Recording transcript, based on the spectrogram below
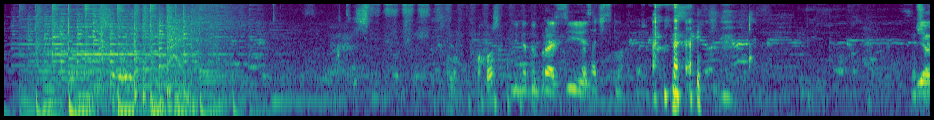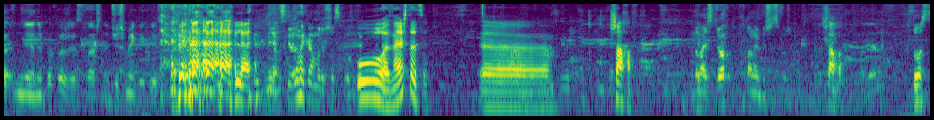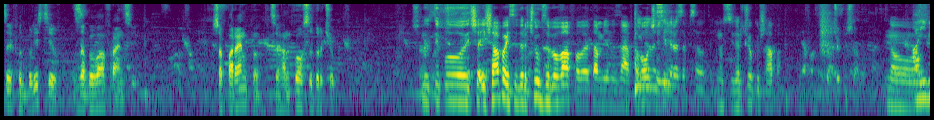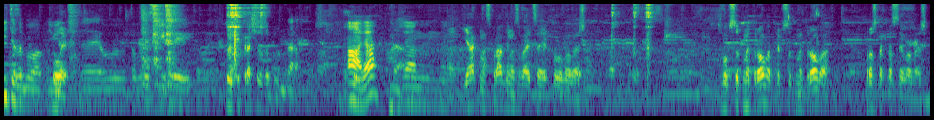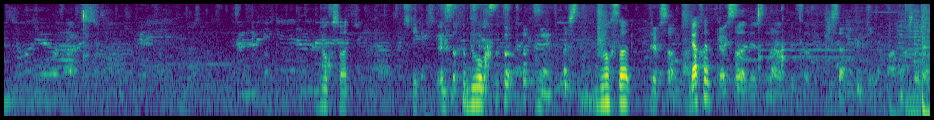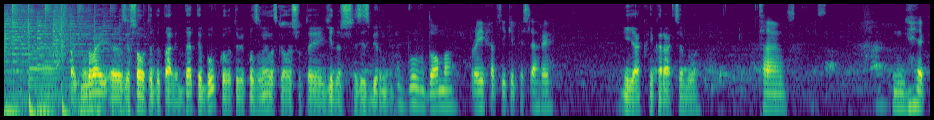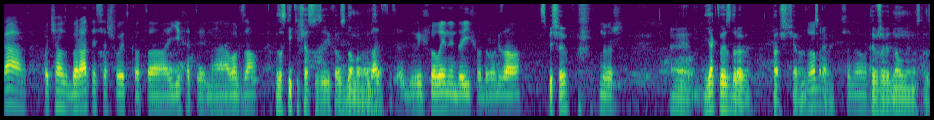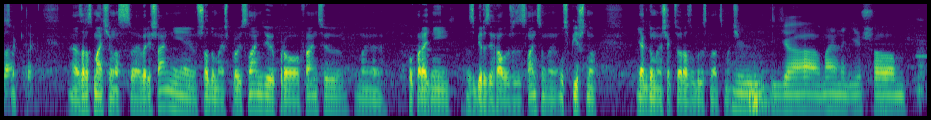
Похож? Лига до Бразилии. Зачіски не похоже. Я не, не похоже, страшно. Чучмек якийсь. Ні, ну скажи на камеру, що схоже. О, знаєш хто це? Е, Шахов. Давай з трьох, хто найбільше схоже. Шахов. Хто з цих футболістів забивав Францію? Шапаренко, Циганков, Сидорчук. Ну, типу, і Шапа, і Сидорчук забивав, але там, я не знаю, в того Іменно чи ні. Сідора записав тоді. Ну, Сидорчук і Шапа. Сидорчук і Шапа. Ну, А, і Вітя забував. Коли? Е, у товариській гри. коли- Той, хто краще забув. Да. а, да? Да. Я, ну, не- Як насправді називається Ейфелева вежа? 200-метрова, 300-метрова, просто красива вежа. 200. Скільки? Двох. Ні, бачите. 200. 300. 300? 300, я ж знав, 300. Все. Так, ну давай е, з'ясовувати деталі. Де ти був, коли тобі подзвонили, сказали, що ти їдеш зі збірною? Був вдома, приїхав тільки після гри. І як? Яка реакція була? Та яка почав збиратися швидко та їхати на вокзал. За скільки часу заїхав з дому на вокзал? 22 хвилини доїхав до вокзалу. Спішив? Дуже Е, Як твоє здоров'я? В першу чергу. добре, все добре. Ти вже відновлений на 100%. Так, так. Е, Зараз матчі у нас е, вирішальні. Що думаєш про Ісландію, про Францію? Ми Попередній збір зіграли вже з ісландцями успішно. Як думаєш, як цього разу буде складатися матч? Я маю надію, що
